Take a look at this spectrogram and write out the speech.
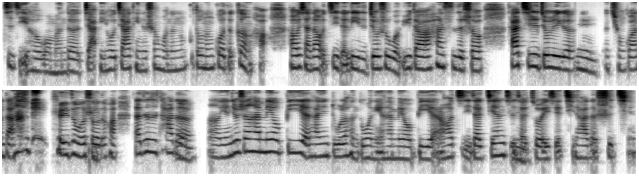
自己和我们的家以后家庭的生活能都能过得更好。然后我想到我自己的例子，就是我遇到汉斯的时候，他其实就是一个嗯。呃穷光蛋，可以这么说的话，他就是他的嗯。研究生还没有毕业，他已经读了很多年还没有毕业，然后自己在兼职在嗯。做一些其他的事情，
